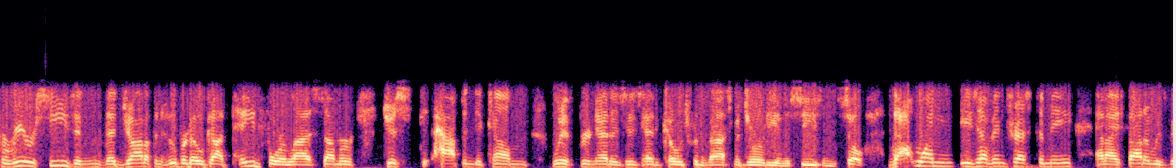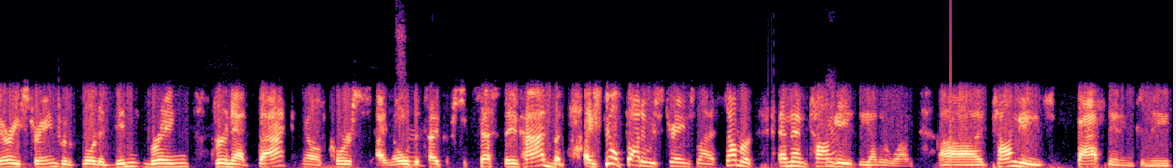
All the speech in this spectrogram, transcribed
career season that Jonathan Huberdeau got paid for last summer just happened to come with Brunette as his head coach for the vast majority of the season. So that one is of interest to me, and I thought it was very strange when Florida didn't bring Brunette back. Now, of course, I know the type of success they've had, but I still thought it was strange last summer. And then Tanguay's the other one. Uh, Tanguay's fascinating to me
